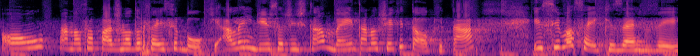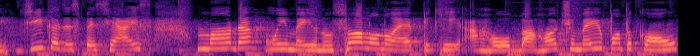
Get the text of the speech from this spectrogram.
ou na nossa página do Facebook. Além disso, a gente também tá no TikTok, tá? E se você quiser ver dicas especiais, manda um e-mail no soualunoepic.hotmail.com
